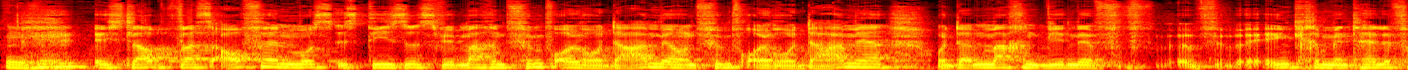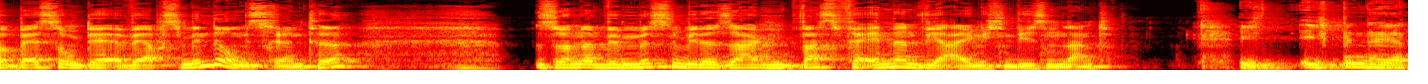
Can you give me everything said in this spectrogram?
Mhm. Ich glaube, was aufhören muss, ist dieses, wir machen fünf Euro da mehr und fünf Euro da mehr und dann machen wir eine inkrementelle Verbesserung der Erwerbsminderungsrente, sondern wir müssen wieder sagen, was verändern wir eigentlich in diesem Land? Ich, ich bin da ja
